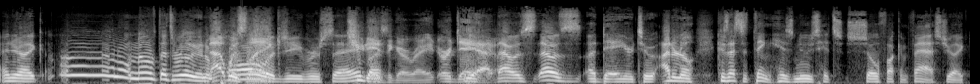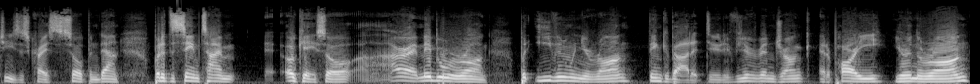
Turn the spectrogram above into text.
and you're like, oh, I don't know if that's really an That was, like, apology per se. Two days ago, right, or a day yeah, ago. that was that was a day or two. I don't know because that's the thing. His news hits so fucking fast. You're like, Jesus Christ, it's so up and down. But at the same time, okay, so uh, all right, maybe we're wrong. But even when you're wrong, think about it, dude. Have you ever been drunk at a party? You're in the wrong.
